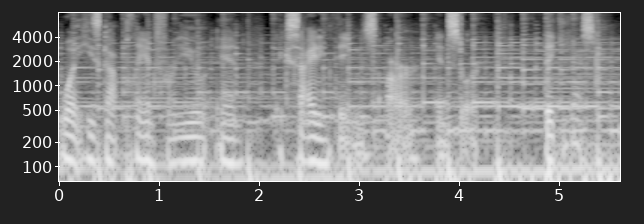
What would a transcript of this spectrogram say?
what He's got planned for you, and exciting things are in store. Thank you guys.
